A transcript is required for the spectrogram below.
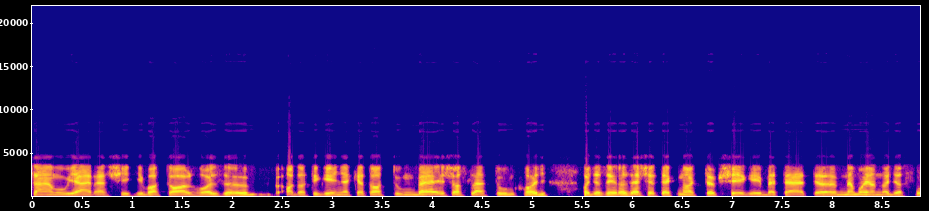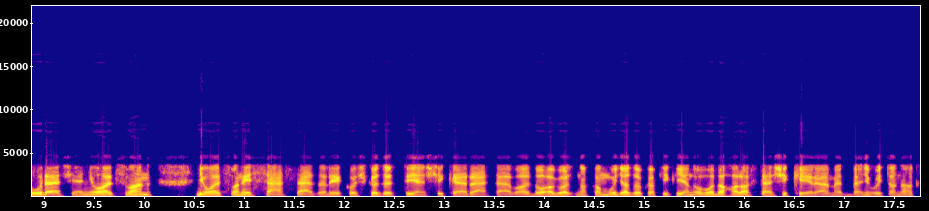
számú járási hivatalhoz adatigényeket adtunk be, és azt láttunk, hogy, hogy azért az esetek nagy többségébe, tehát nem olyan nagy a szórás, ilyen 80, 80 és 100 százalékos között ilyen sikerrátával dolgoznak amúgy azok, akik ilyen óvodahalasztási kérelmet benyújtanak.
